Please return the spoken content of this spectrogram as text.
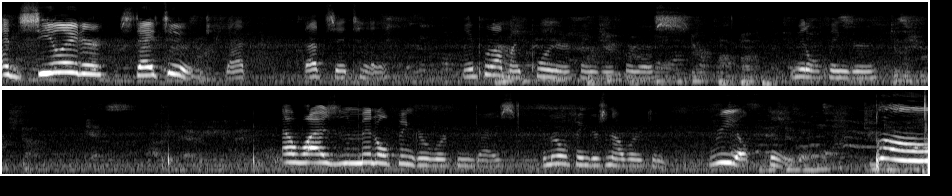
And see you later. Stay tuned. That that's it today. Let me put out my pointer finger for this. Middle finger. And why is the middle finger working, guys? The middle finger's not working. Real finger. Boom!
